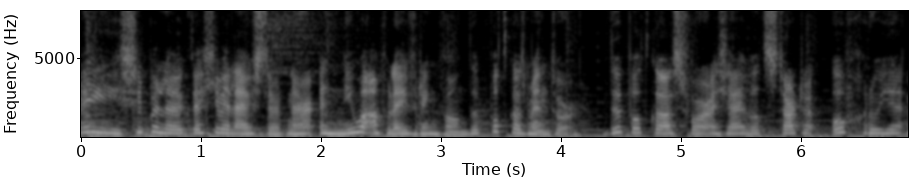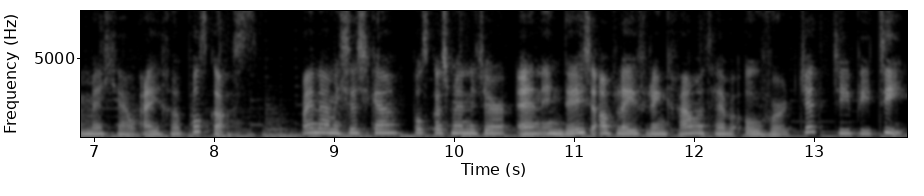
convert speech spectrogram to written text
Hey, superleuk dat je weer luistert naar een nieuwe aflevering van de Podcast Mentor. De podcast voor als jij wilt starten of groeien met jouw eigen podcast. Mijn naam is Jessica, podcast manager en in deze aflevering gaan we het hebben over ChatGPT.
